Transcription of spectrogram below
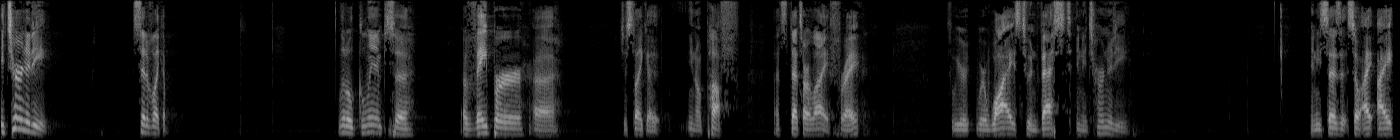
eternity, instead of like a little glimpse, a, a vapor, uh, just like a you know puff. That's that's our life, right? So we're we're wise to invest in eternity. And he says that, so I, I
